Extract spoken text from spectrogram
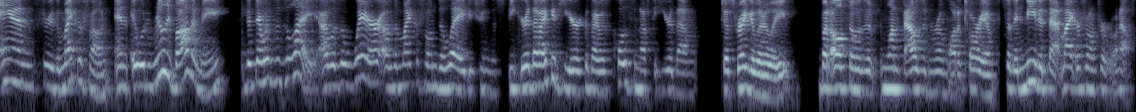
and through the microphone. And it would really bother me that there was a delay. I was aware of the microphone delay between the speaker that I could hear because I was close enough to hear them just regularly, but also as a 1000 room auditorium. So they needed that microphone for everyone else.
